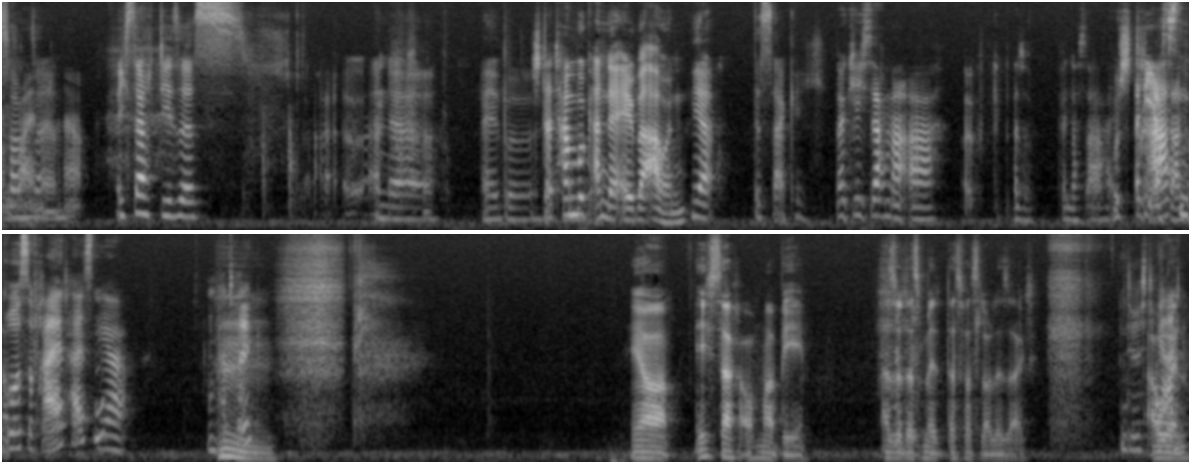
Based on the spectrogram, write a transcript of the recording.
ein Song, Song sein. sein. Ja. Ich sag dieses äh, an der Elbe. Stadt Hamburg an der Elbe Auen. Ja, das sag ich. Okay, ich sag mal A. Also, wenn das A Wo heißt. Die erste Straßen große Freiheit heißen? Ja. Und Patrick? Hm. Ja, ich sag auch mal B. Also das mit das, was Lolle sagt. Und die richtige Auen.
